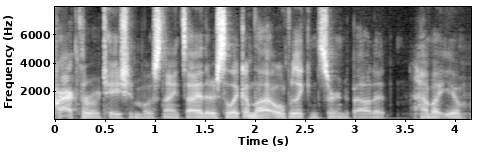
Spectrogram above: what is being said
crack the rotation most nights either. So like I'm not overly concerned about it. How about you?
